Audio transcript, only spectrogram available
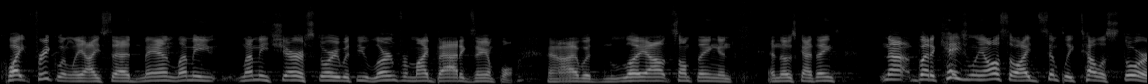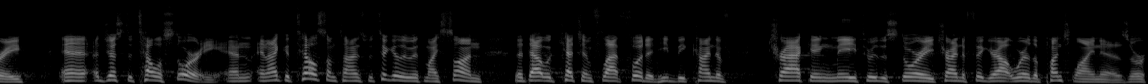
quite frequently, I said, Man, let me, let me share a story with you. Learn from my bad example. And I would lay out something and, and those kind of things. Now, but occasionally also, I'd simply tell a story and, just to tell a story. And, and I could tell sometimes, particularly with my son, that that would catch him flat footed. He'd be kind of tracking me through the story, trying to figure out where the punchline is, or,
